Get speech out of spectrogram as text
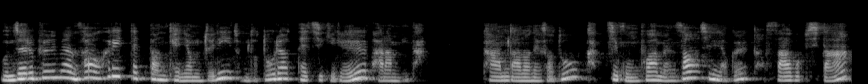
문제를 풀면서 흐릿했던 개념들이 좀 더 또렷해지기를 바랍니다. 다음 단원에서도 같이 공부하면서 실력을 더 쌓아봅시다.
